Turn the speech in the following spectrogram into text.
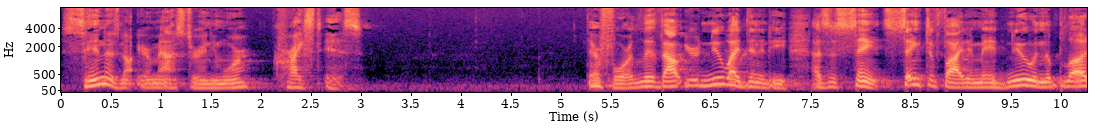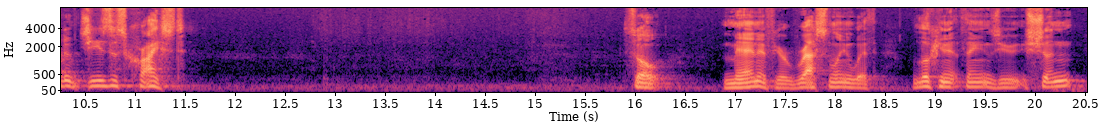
Sin is not your master anymore, Christ is. Therefore, live out your new identity as a saint, sanctified and made new in the blood of Jesus Christ. So, men, if you're wrestling with looking at things you shouldn't.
